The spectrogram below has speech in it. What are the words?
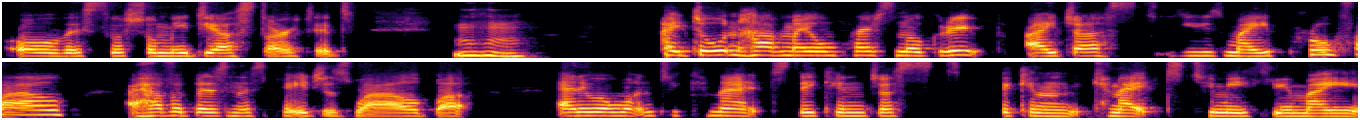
all this social media started. Mm-hmm. I don't have my own personal group. I just use my profile. I have a business page as well, but anyone wanting to connect, they can just they can connect to me through my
